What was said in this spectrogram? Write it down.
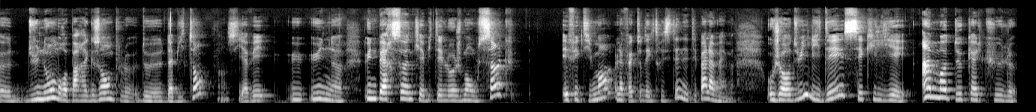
euh, du nombre par exemple d'habitants. Hein. S'il y avait eu une, une personne qui habitait le logement ou cinq, effectivement, la facture d'électricité n'était pas la même. Aujourd'hui, l'idée, c'est qu'il y ait un mode de calcul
